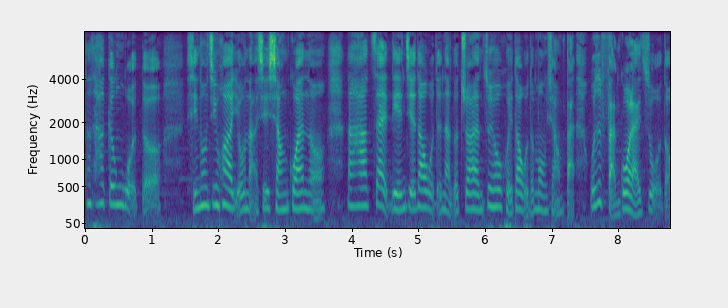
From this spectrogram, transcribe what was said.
那它跟我的行动计划有哪些相关呢？那它再连接到我的哪个专案，最后回到我的梦想版，我是反过来做的，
